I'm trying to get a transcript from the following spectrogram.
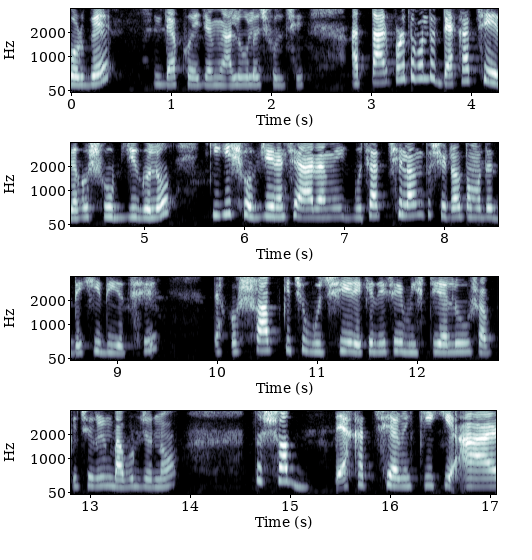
করবে। দেখো এই যে আমি আলুগুলো ছুলছি। আর তারপরে তোমাদের দেখাচ্ছে, এই দেখো সবজিগুলো। কি কি সবজি এনেছে, আর আমি গুছাচ্ছিলাম তো সেটাও তোমাদের দেখিয়ে দিয়েছি। দেখো সব কিছু গুছিয়ে রেখে দিয়েছি, মিষ্টি আলু সব কিছু এগুলো বাবুর জন্য। তো সব দেখাচ্ছি আমি কি কি, আর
